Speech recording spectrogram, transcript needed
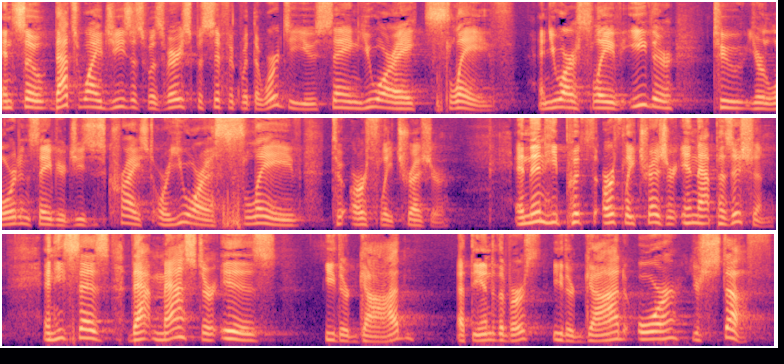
And so that's why Jesus was very specific with the words he used, saying, You are a slave. And you are a slave either to your Lord and Savior Jesus Christ, or you are a slave to earthly treasure. And then he puts earthly treasure in that position. And he says that master is either God, at the end of the verse, either God or your stuff.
